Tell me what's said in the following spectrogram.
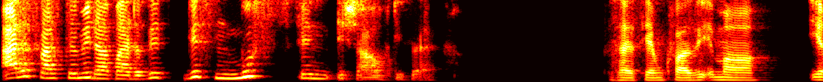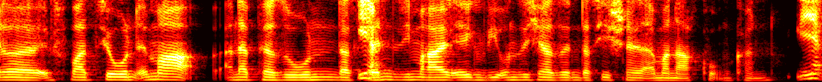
Alles, was der Mitarbeiter wissen muss, finde ich auch diese App. Das heißt, Sie haben quasi immer Ihre Informationen immer an der Person, dass ja. wenn Sie mal irgendwie unsicher sind, dass Sie schnell einmal nachgucken können. Ja,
